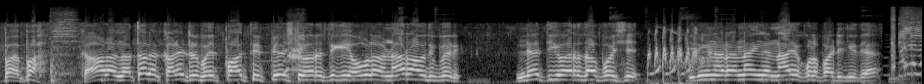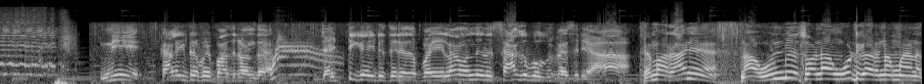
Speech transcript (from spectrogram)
அப்பா அப்பா காலங்காத்தால கலெக்டர் போய் பார்த்து பேசிட்டு வர்றதுக்கு எவ்வளோ நேரம் ஆகுது பேர்? நேத்திக்கு வர்றதா போச்சு. இதுங்க என்னடான்னா இங்கே நாயை குழப்பாட்டிக்குது நீ கலெக்டர் போய் பார்த்துட்டு வந்த. ஜட்டி கைட்டு தெரியாத பையெல்லாம் வந்து இந்த சாகு போக்கு பேசுறியா? ஏம்மா ராணி நான் உண்மையை சொன்னா உங்க வீட்டுக்காரன் நம்ம என்ன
